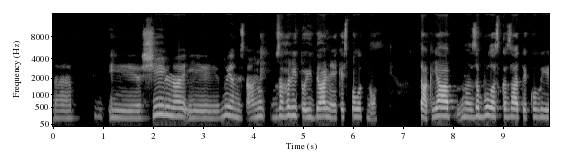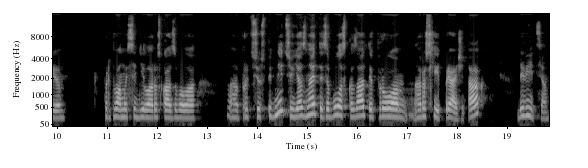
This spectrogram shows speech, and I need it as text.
е, і щільна, і, ну, я не знаю, ну, взагалі-то ідеальне якесь полотно. Так, я забула сказати, коли перед вами сиділа, розказувала е, про цю спідницю, я, знаєте, забула сказати про розхід пряжі, так? Дивіться,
